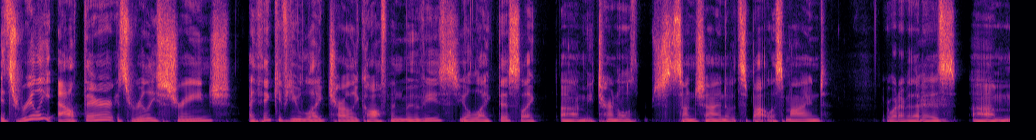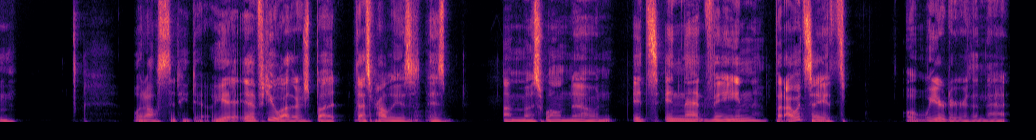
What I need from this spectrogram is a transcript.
it's really out there. It's really strange. I think if you like Charlie Kaufman movies, you'll like this, like um, Eternal Sunshine of the Spotless Mind, or whatever that is. Um, what else did he do? Yeah, a few others, but that's probably his his um, most well known. It's in that vein, but I would say it's weirder than that.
